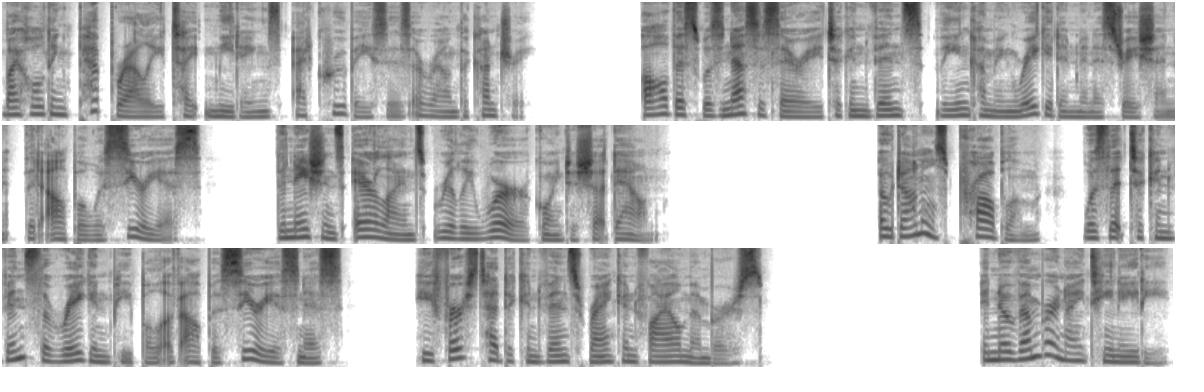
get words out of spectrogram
by holding pep rally type meetings at crew bases around the country. All this was necessary to convince the incoming Reagan administration that ALPA was serious. The nation's airlines really were going to shut down. O'Donnell's problem was that to convince the Reagan people of ALPA's seriousness, he first had to convince rank and file members. In November 1980,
